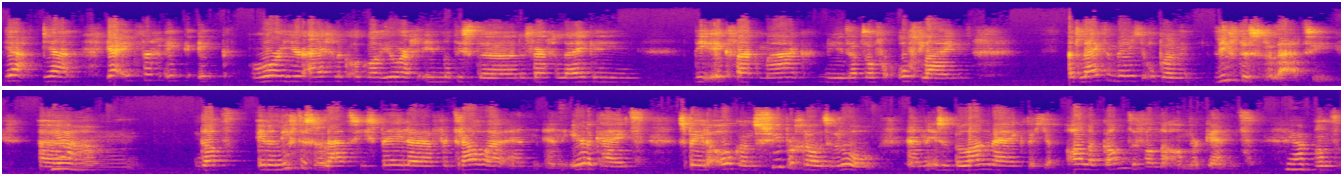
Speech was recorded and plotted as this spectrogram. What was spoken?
Ja, ja. ja ik, ver, ik, ik hoor hier eigenlijk ook wel heel erg in. Dat is de, de vergelijking die ik vaak maak, nu je het hebt over offline. Het lijkt een beetje op een liefdesrelatie. Ja. Um, dat in een liefdesrelatie spelen vertrouwen en, en eerlijkheid spelen ook een super grote rol. En is het belangrijk dat je alle kanten van de ander kent. Ja. Want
